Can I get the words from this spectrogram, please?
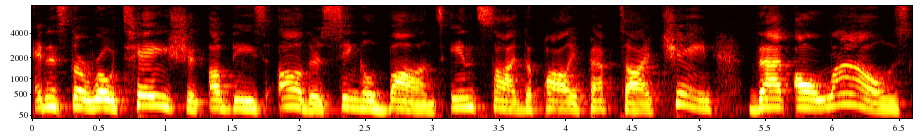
And it's the rotation of these other single bonds inside the polypeptide chain that allows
